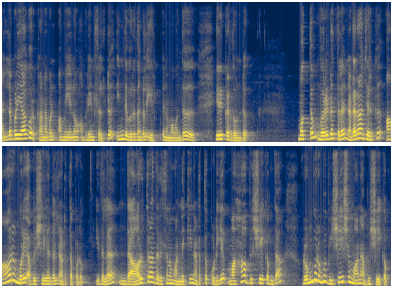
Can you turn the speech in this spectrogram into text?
நல்லபடியாக ஒரு கணவன் அமையணும் அப்படின்னு சொல்லிட்டு இந்த விரதங்கள் இருப் நம்ம வந்து இருக்கிறது உண்டு. மொத்தம் வருடத்தில் நடராஜருக்கு ஆறு முறை அபிஷேகங்கள் நடத்தப்படும். இதில் இந்த ஆருத்ரா தரிசனம் அன்னைக்கு நடத்தக்கூடிய மகா அபிஷேகம் தான் ரொம்ப ரொம்ப விசேஷமான அபிஷேகம்.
